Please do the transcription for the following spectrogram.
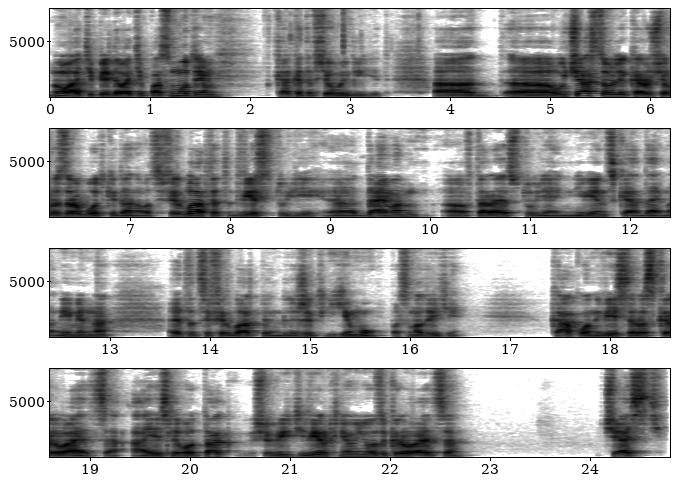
Ну, а теперь давайте посмотрим, как это все выглядит. А, а, участвовали, короче, в разработке данного циферблата. Это две студии. Э, Diamond вторая студия не венская, а Даймон именно. Этот циферблат принадлежит ему. Посмотрите, как он весь раскрывается. А если вот так, еще видите, верхняя у него закрывается часть,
